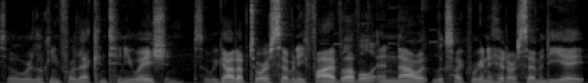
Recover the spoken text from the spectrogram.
So we're looking for that continuation. So we got up to our 75 level and now it looks like we're going to hit our 78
